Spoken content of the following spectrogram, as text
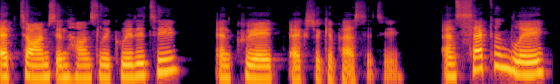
at times enhance liquidity and create extra capacity. And secondly,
